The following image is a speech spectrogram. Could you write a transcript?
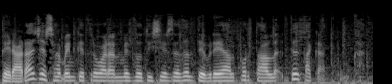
per ara. Ja saben que trobaran més notícies de Deltebre al portal deltacat.cat.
